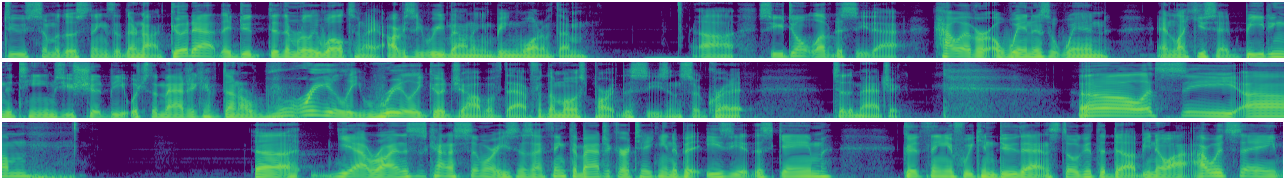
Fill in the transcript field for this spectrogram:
do some of those things that they're not good at. They did, did them really well tonight, obviously rebounding being one of them. Uh, so you don't love to see that. However, a win is a win. And like you said, beating the teams you should beat, which the Magic have done a really, really good job of that for the most part this season. So credit to the Magic. Oh, let's see. Um, uh, yeah, Ryan, this is kind of similar. He says, I think the Magic are taking it a bit easy at this game. Good thing if we can do that and still get the dub. You know, I, I would say,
